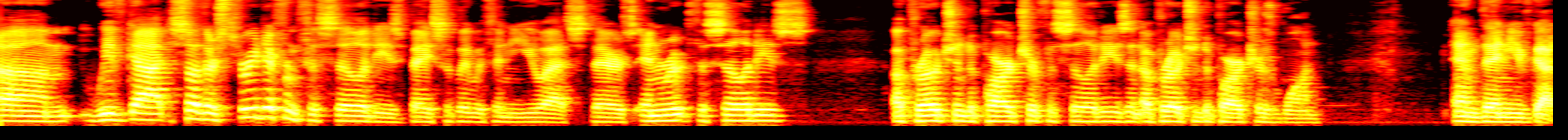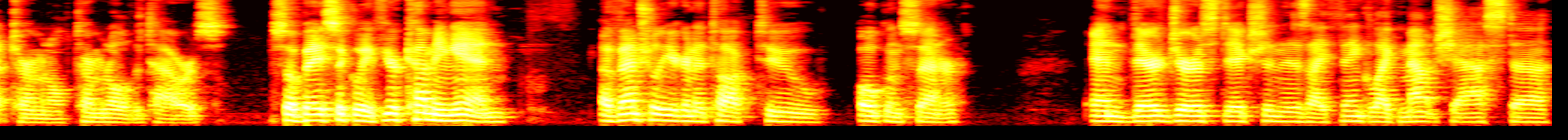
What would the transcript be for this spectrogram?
um, we've got so there's three different facilities basically within the us there's en route facilities approach and departure facilities and approach and departure is one. And then you've got terminal terminal of the towers. So basically if you're coming in eventually you're going to talk to oakland center. And their jurisdiction is i think like mount shasta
